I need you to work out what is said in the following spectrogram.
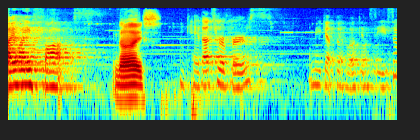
Wily fox. Nice. Okay, that's reversed. Let me get the book and see. So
